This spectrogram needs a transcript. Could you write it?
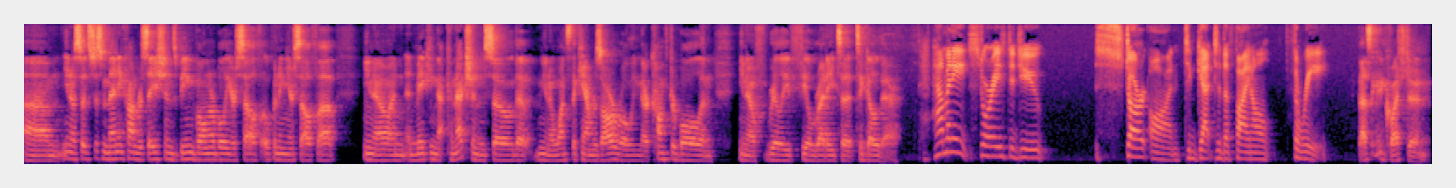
Um, you know, so it's just many conversations, being vulnerable yourself, opening yourself up, you know, and, and making that connection so that, you know, once the cameras are rolling, they're comfortable and, you know, really feel ready to, to go there. How many stories did you start on to get to the final three? That's a good question.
